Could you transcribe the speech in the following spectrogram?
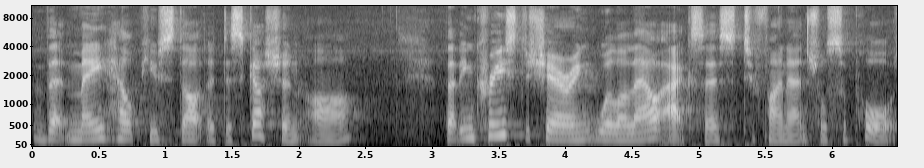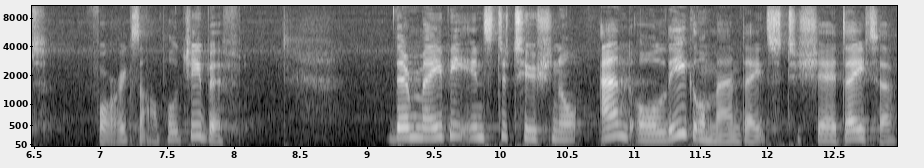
that may help you start a discussion are that increased sharing will allow access to financial support, for example GBIF. There may be institutional and or legal mandates to share data,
